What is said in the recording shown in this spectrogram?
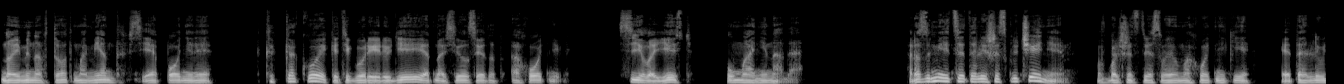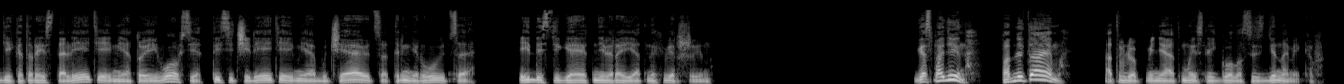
Но именно в тот момент все поняли, к какой категории людей относился этот охотник. Сила есть, ума не надо. Разумеется, это лишь исключение. В большинстве своем охотники — это люди, которые столетиями, а то и вовсе тысячелетиями обучаются, тренируются и достигают невероятных вершин. «Господин, подлетаем!» — отвлек меня от мыслей голос из динамиков.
